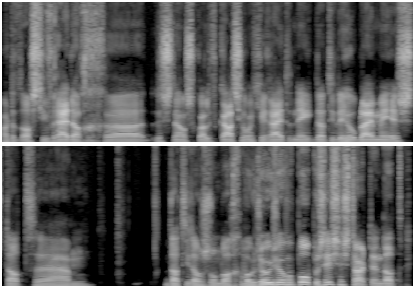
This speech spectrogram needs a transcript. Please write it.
Maar dat als hij vrijdag uh, de snelste kwalificatierondje rijdt, dan denk ik dat hij er heel blij mee is dat, um, dat hij dan zondag gewoon sowieso van pole position start. En dat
